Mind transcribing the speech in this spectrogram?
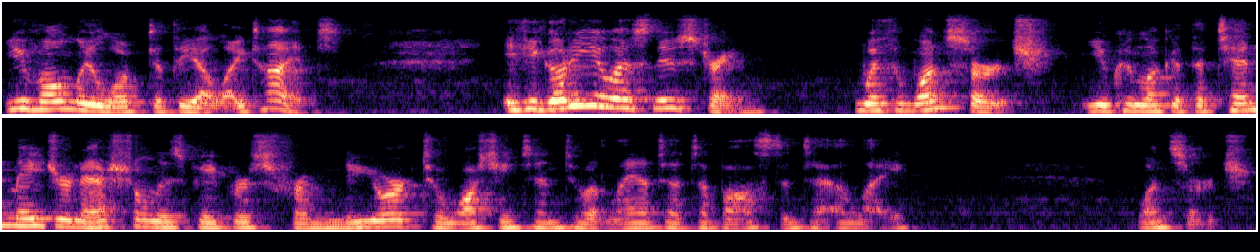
you've only looked at the LA Times. If you go to US Newsstream, with one search, you can look at the 10 major national newspapers from New York to Washington to Atlanta to Boston to LA. One search.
